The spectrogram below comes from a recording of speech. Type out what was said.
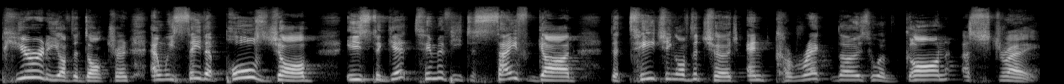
purity of the doctrine. And we see that Paul's job is to get Timothy to safeguard the teaching of the church and correct those who have gone astray.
